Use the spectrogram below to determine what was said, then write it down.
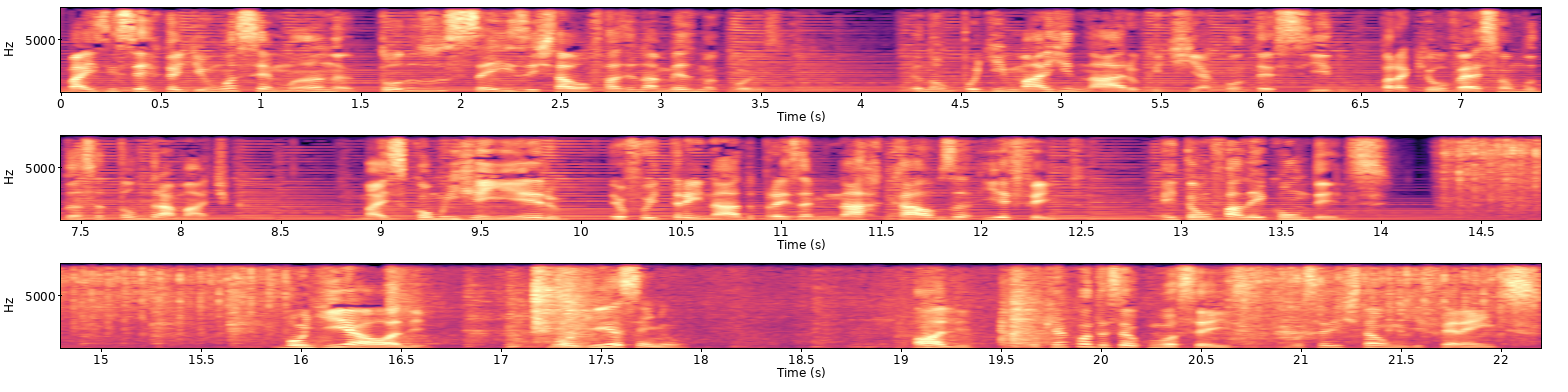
Mas em cerca de uma semana, todos os seis estavam fazendo a mesma coisa. Eu não podia imaginar o que tinha acontecido para que houvesse uma mudança tão dramática. Mas como engenheiro, eu fui treinado para examinar causa e efeito. Então falei com um deles. Bom dia, Oli. Bom dia, senhor. Oli, o que aconteceu com vocês? Vocês estão diferentes.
